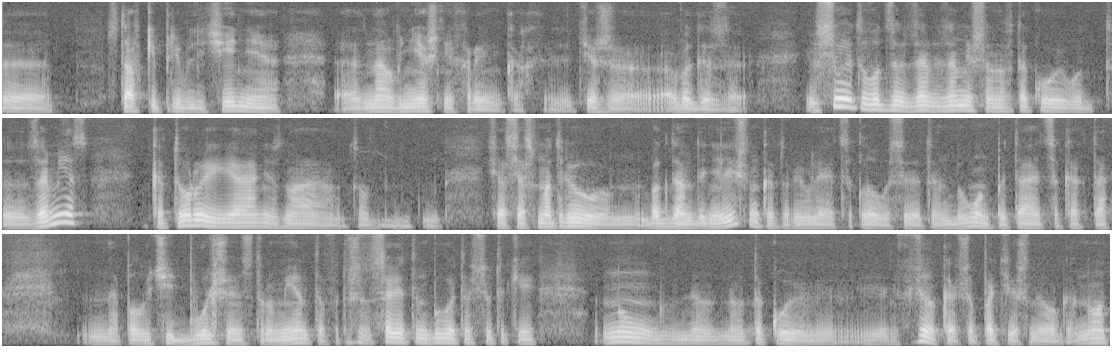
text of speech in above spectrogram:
э, ставки привлечения на внешних рынках, те же ВГЗ. И все это вот замешано в такой вот замес, который, я не знаю, Сейчас я смотрю, Богдан Данилишин, который является главой Совета НБУ, он пытается как-то получить больше инструментов. Потому что Совет НБУ это все-таки ну, такой, я не хочу сказать, что потешный орган, но,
